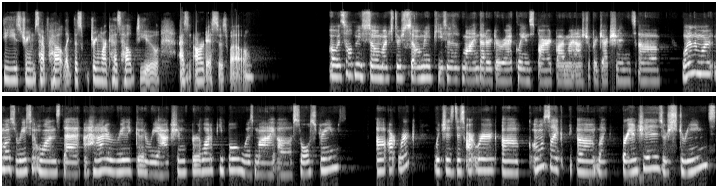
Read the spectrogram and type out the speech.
these dreams have helped like this dream work has helped you as an artist as well Oh, it's helped me so much. There's so many pieces of mine that are directly inspired by my astral projections. Uh, one of the more, most recent ones that I had a really good reaction for a lot of people was my uh, Soul Streams uh, artwork, which is this artwork of almost like um, like branches or streams.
